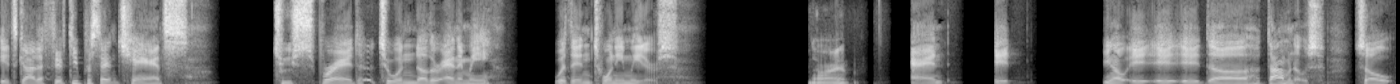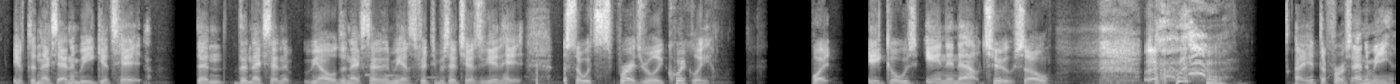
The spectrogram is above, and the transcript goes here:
it's got a 50% chance to spread to another enemy within 20 meters. All right. And it, you know, it, it, it uh, dominoes. So if the next enemy gets hit, then the next enemy, you know, the next enemy has a 50% chance of getting hit. So it spreads really quickly. But it goes in and out too. So I hit the first enemy,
